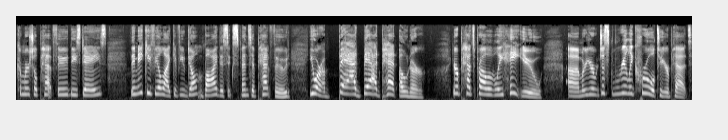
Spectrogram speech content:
commercial pet food these days, they make you feel like if you don't buy this expensive pet food, you are a bad, bad pet owner. Your pets probably hate you um, or you're just really cruel to your pets.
